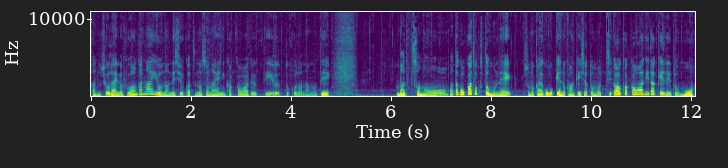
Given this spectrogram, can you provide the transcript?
あの将来の不安がないようなね就活の備えに関わるっていうところなのでまあ、そのまたご家族ともねその介護保険の関係者とも違う関わりだけれども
